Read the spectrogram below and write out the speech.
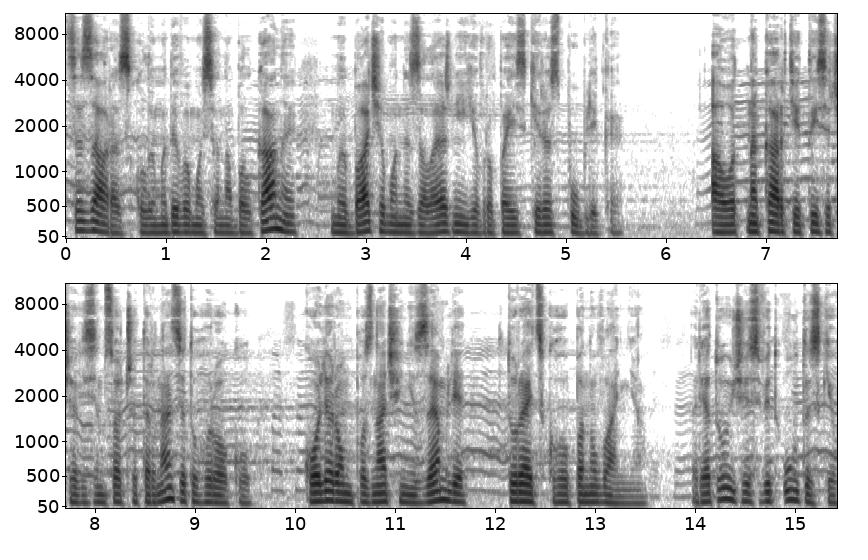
Це зараз, коли ми дивимося на Балкани, ми бачимо незалежні європейські республіки. А от на карті 1814 року кольором позначені землі турецького панування. Рятуючись від утисків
